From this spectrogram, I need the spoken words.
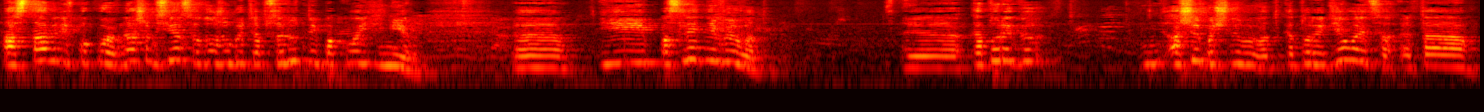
оставили в покое. В нашем сердце должен быть абсолютный покой и мир. И последний вывод, который ошибочный вывод, который делается, это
